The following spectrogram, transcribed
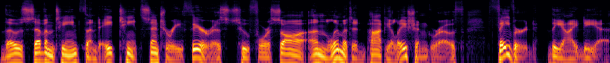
those 17th and 18th century theorists who foresaw unlimited population growth favored the idea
